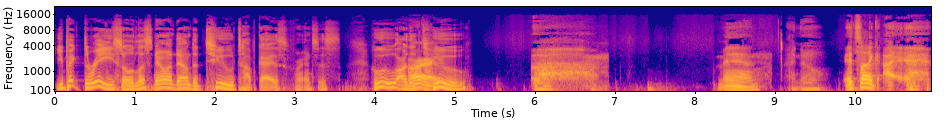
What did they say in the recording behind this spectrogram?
You picked three, so let's narrow it down to two top guys, Francis. Who are the right. two? man, I know. It's like I,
